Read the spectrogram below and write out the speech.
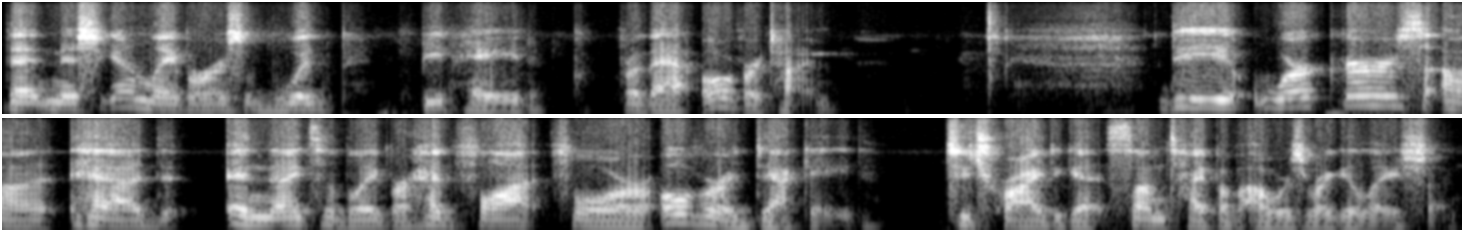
that Michigan laborers would be paid for that overtime. The workers uh, had, and Knights of Labor, had fought for over a decade to try to get some type of hours regulation.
